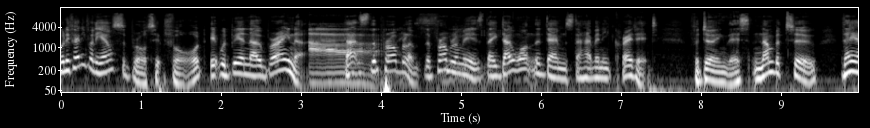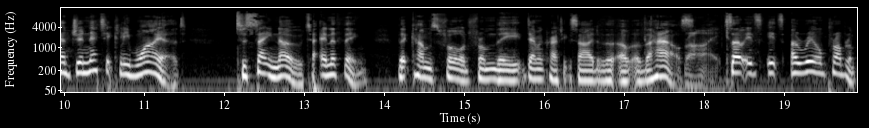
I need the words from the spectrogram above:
well, if anybody else had brought it forward, it would be a no-brainer. Ah, That's the problem. The problem is they don't want the Dems to have any credit for doing this. Number two, they are genetically wired to say no to anything that comes forward from the Democratic side of the of, of the House. Right. So it's it's a real problem.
